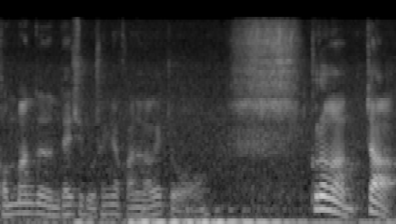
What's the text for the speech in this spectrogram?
것 만드는 that으로 생략 가능하겠죠. 그러나 자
